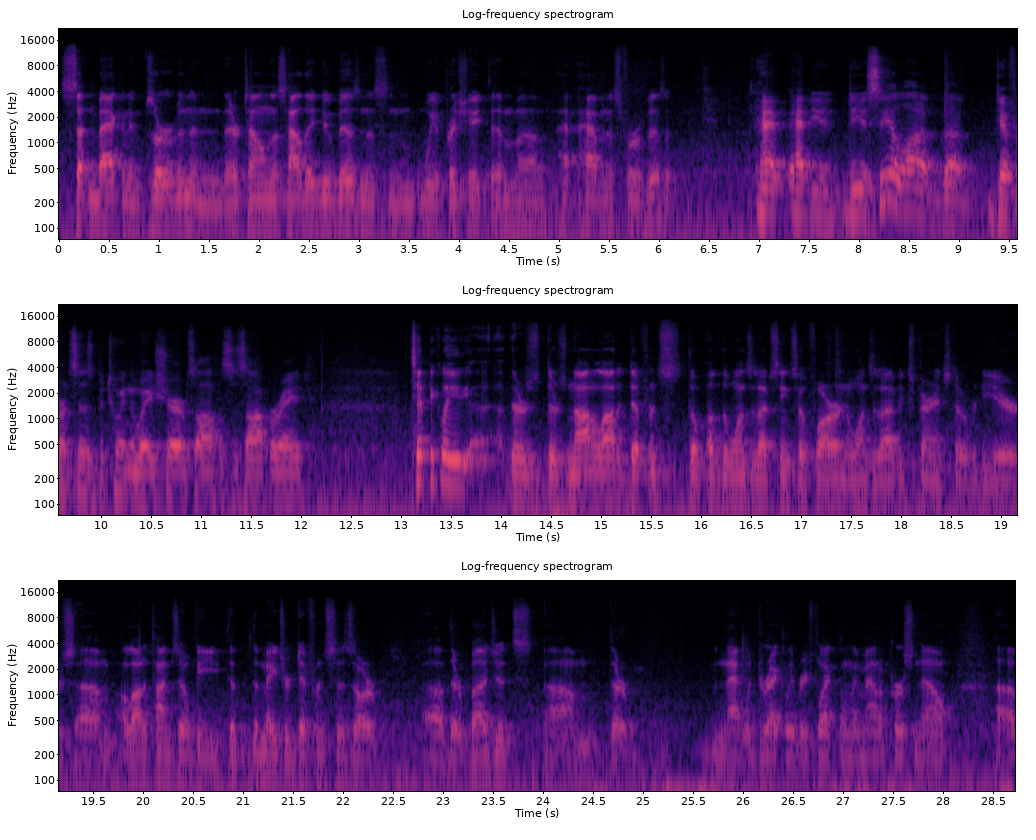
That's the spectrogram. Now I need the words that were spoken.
sitting back and observing, and they're telling us how they do business, and we appreciate them uh, ha having us for a visit. Have, have you, do you see a lot of uh, differences between the way sheriff's offices operate? Typically, uh, there's there's not a lot of difference th of the ones that I've seen so far and the ones that I've experienced over the years. Um, a lot of times there'll be the, the major differences are uh, their budgets, um, their, and that would directly reflect on the amount of personnel. Uh,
